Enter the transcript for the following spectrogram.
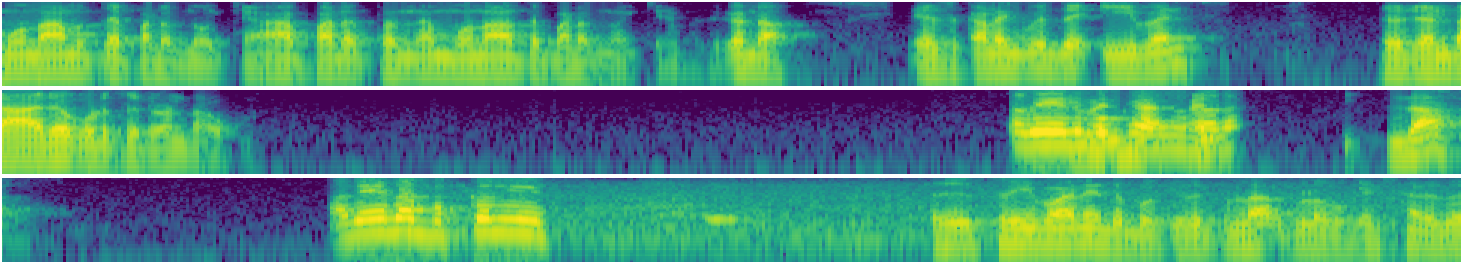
മൂന്നാമത്തെ പടം നോക്കിയാൽ ആ പടം തന്ന മൂന്നാമത്തെ പടം നോക്കിയാൽ മതി. കണ്ടോ? It's connect with the events രണ്ട് ആരോ കൊടുത്തിട്ടുണ്ടാവും. അതേതാ ബുക്ക് അത് ശ്രീമാനിന്റെ ബുക്ക് ഇത് പിള്ളേർക്കുള്ള ബുക്ക് ഞാനത്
